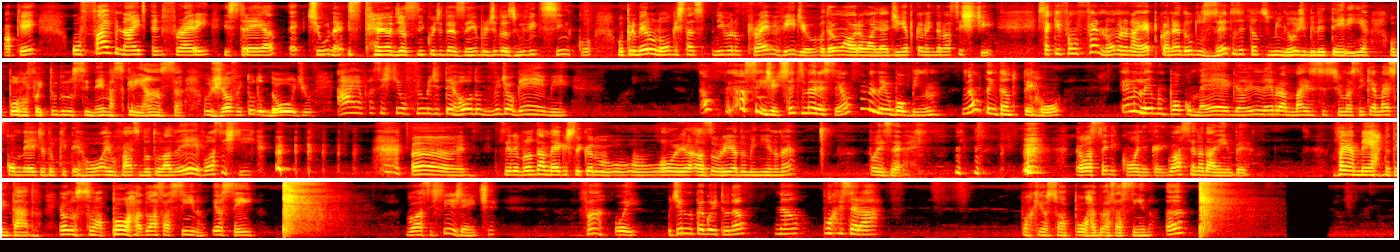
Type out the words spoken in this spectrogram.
ok? O Five Nights and Freddy estreia, é, two, né? estreia dia 5 de dezembro de 2025. O primeiro longa está disponível no Prime Video. Vou dar uma hora uma olhadinha porque eu ainda não assisti. Isso aqui foi um fenômeno na época, né? Deu duzentos e tantos milhões de bilheteria. O povo foi tudo no cinema, as crianças, o jovem tudo doido. Ah, eu vou assistir um filme de terror do videogame. É um, assim, gente, sem desmerecer, é um filme meio bobinho. Não tem tanto terror. Ele lembra um pouco Mega, ele lembra mais esses filmes assim, que é mais comédia do que terror. Aí o Vasco do outro lado, ei, vou assistir. Ai. Você lembrando da Meg esticando o, o, o, as orelhas do menino, né? Pois é. é uma cena icônica, igual a cena da Amber. Vai a merda, tentado. Eu não sou a porra do assassino. Eu sei. Vou assistir, gente? Fã? Oi. O tiro não pegou em tu, não? Não. Por que será? Porque eu sou a porra do assassino. Hã?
